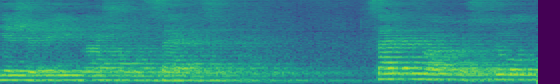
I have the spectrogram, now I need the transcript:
є живий в нашому серці. Церква ось костьол,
